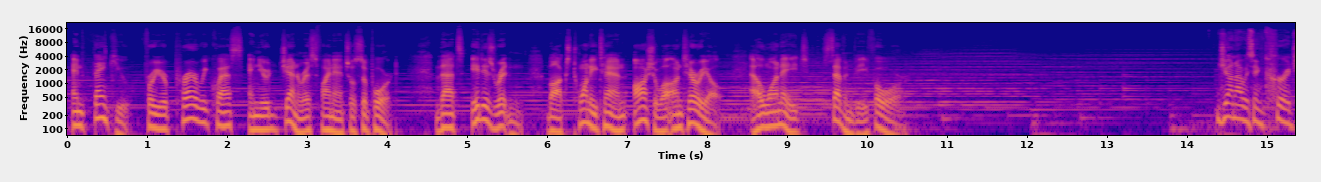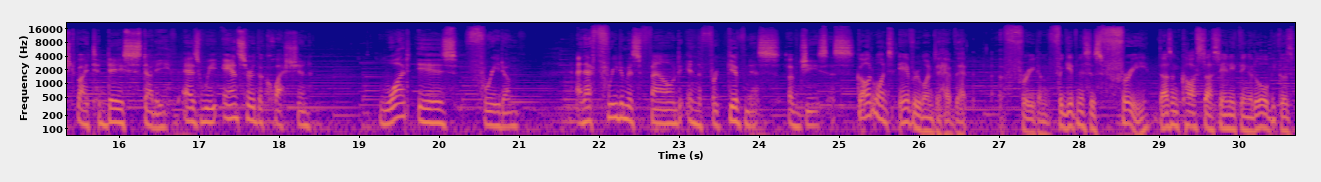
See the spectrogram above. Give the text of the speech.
And thank you for your prayer requests and your generous financial support. That's It Is Written, Box 2010, Oshawa, Ontario, L1H 7V4. John, I was encouraged by today's study as we answer the question what is freedom? And that freedom is found in the forgiveness of Jesus. God wants everyone to have that freedom. Forgiveness is free, doesn't cost us anything at all because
